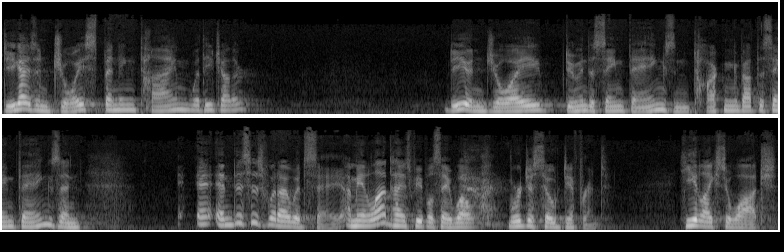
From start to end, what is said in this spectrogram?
do you guys enjoy spending time with each other? Do you enjoy doing the same things and talking about the same things? And and this is what I would say. I mean, a lot of times people say, well, we're just so different. He likes to watch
